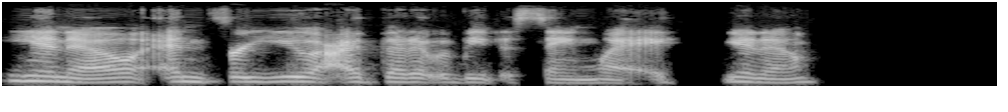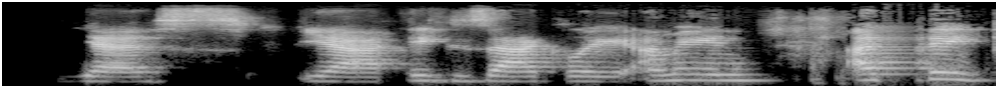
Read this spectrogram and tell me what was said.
you know? And for you i bet it would be the same way you know yes. Yeah exactly. I mean i think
